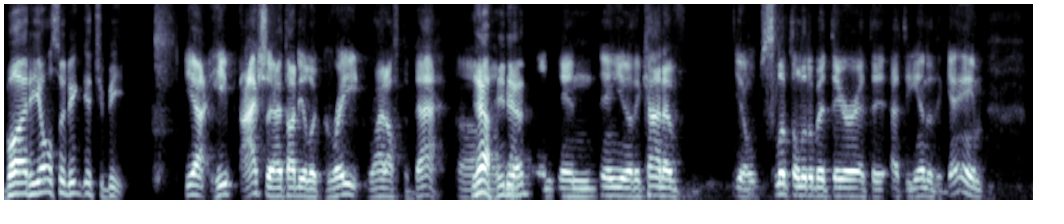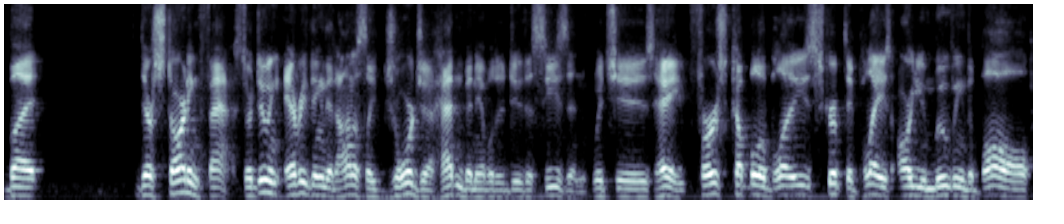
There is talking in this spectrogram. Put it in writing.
but he also didn't get you beat. Yeah, he actually I thought he looked great right off the bat. Yeah, he Um, did. And, and and you know they kind of you know slipped a little bit there at the at the end of the game, but they're starting fast. They're doing everything that honestly Georgia hadn't been able to do this season, which is hey, first couple of plays, scripted plays, are you moving the ball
